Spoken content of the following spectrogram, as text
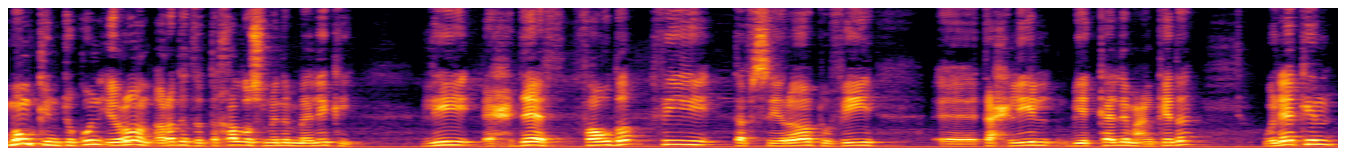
ممكن تكون إيران ارادت التخلص من المالكي لإحداث فوضى في تفسيرات وفي آه، تحليل بيتكلم عن كده. ولكن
